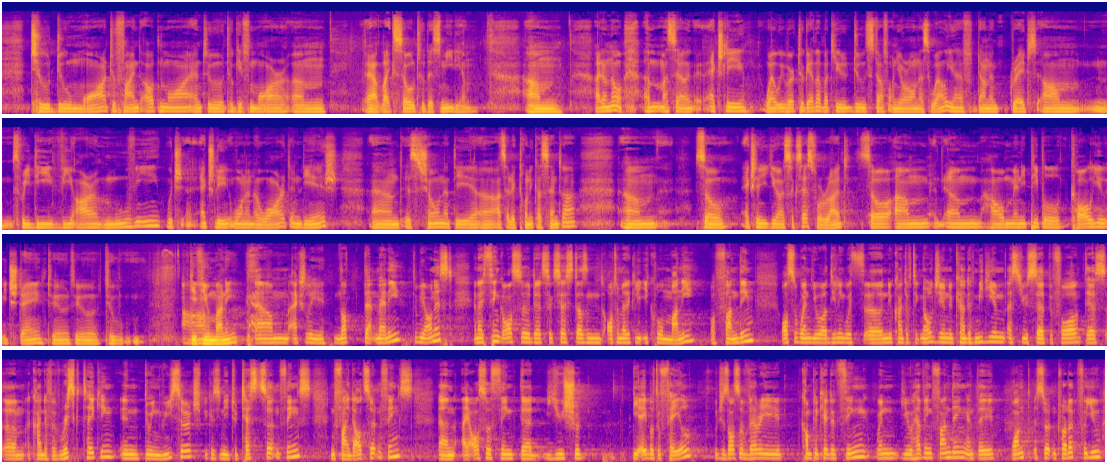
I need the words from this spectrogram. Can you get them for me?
to do more, to find out more, and to to give more um, yeah, like soul to this medium. Um, I don't know, um, Marcel. Actually, well, we work together, but you do stuff on your own as well. You have done a great um, 3D VR movie, which actually won an award in Liège and is shown at the uh, Ars Electronica Center. Um, so actually, you are successful, right? So, um, um, how many people call you each day to to to give you money? Um, actually, not that many, to be honest. And I think also that success doesn't automatically equal money or funding. Also, when you are dealing with a new kind of technology, a new kind of medium, as you said before, there's um, a kind of a risk taking in doing research because you need to test certain things and find out certain things. And I also think that you should be able to fail, which is also a very complicated thing when you're having funding and they want a certain product for you.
